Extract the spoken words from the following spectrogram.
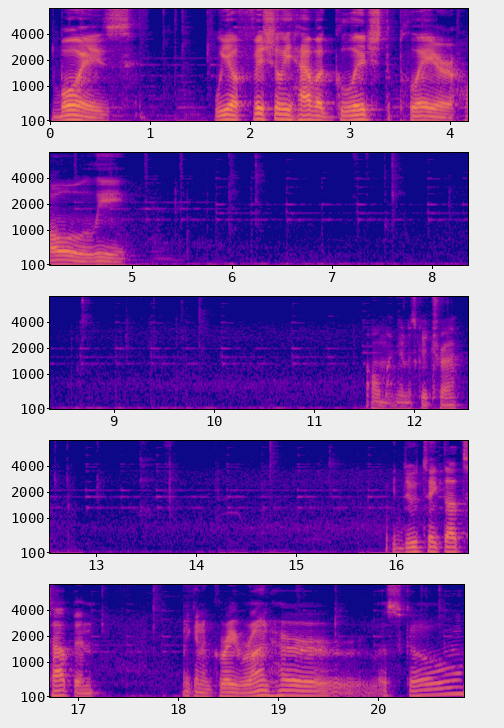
Boys, we officially have a glitched player. Holy. Oh my goodness, good try. We do take that tap in. Making a great run her. Let's go.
